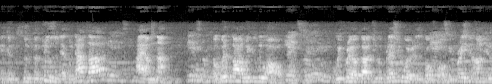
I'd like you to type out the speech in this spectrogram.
and con- to the conclusion that without God, Yes, I am nothing. yes, But with God, we can do all things. Lord. We pray, oh God, you will bless your word as it go Yes. forth. We praise and honor you,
